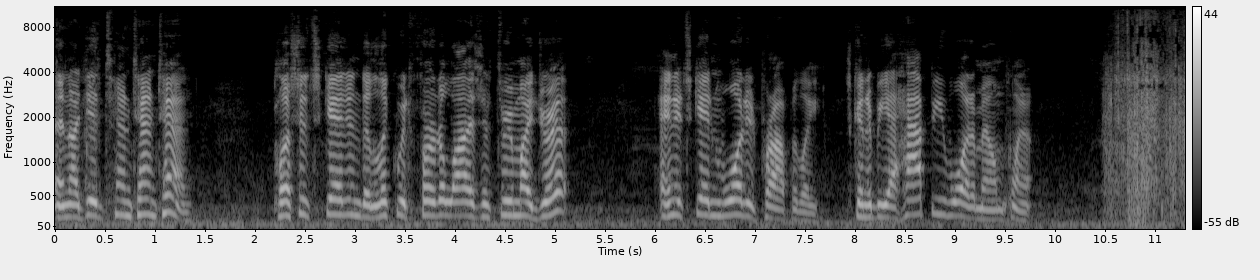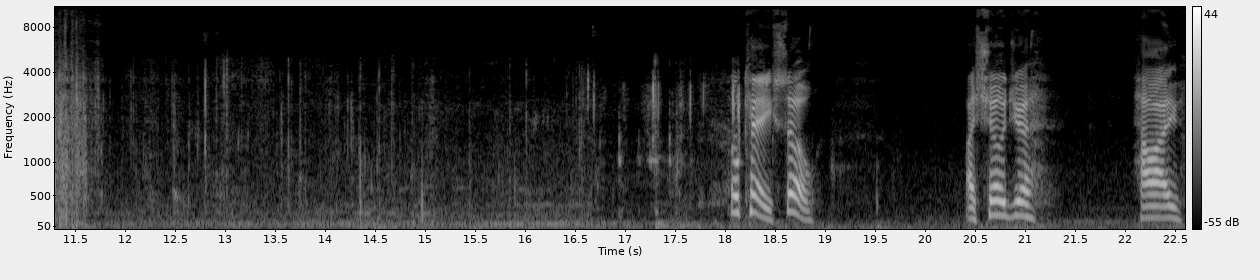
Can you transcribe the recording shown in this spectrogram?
and I did 10 10 10. Plus it's getting the liquid fertilizer through my drip and it's getting watered properly. It's going to be a happy watermelon plant. Okay, so I showed you how I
